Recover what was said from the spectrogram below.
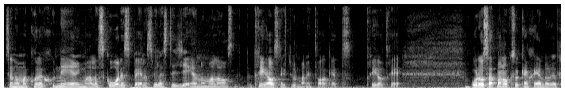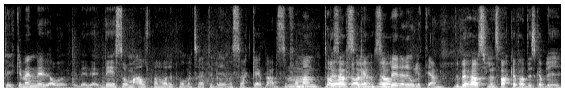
sen har man kollationering med alla skådespelare så vi läste igenom alla avsnitt. Tre avsnitt gjorde man i taget. Tre och tre. Och då satt man också kanske ändrade repliker men eh, det- är så med allt man håller på med tror jag att det blir en svacka ibland. Så får man ta sig Behövs kragen väl, så ja. blir det roligt igen. Det behövs väl en svacka för att det ska bli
